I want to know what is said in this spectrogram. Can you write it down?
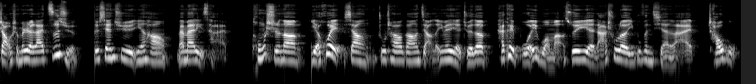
找什么人来咨询，就先去银行买买理财。同时呢，也会像朱超刚刚讲的，因为也觉得还可以搏一搏嘛，所以也拿出了一部分钱来炒股。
